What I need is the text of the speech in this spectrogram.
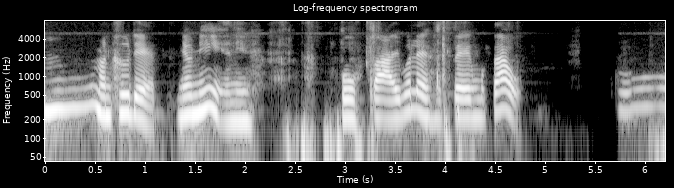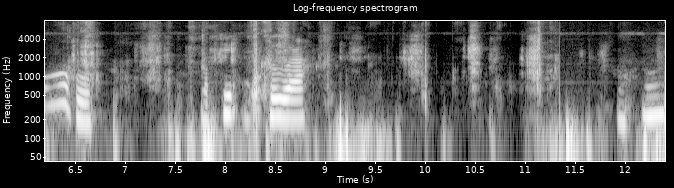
อืมมันคือแดดแนวนี้อันนี้โอ้ตายเบิดเลยแตงบักเต้าโอ้โหมะพริกมะเขืออืม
